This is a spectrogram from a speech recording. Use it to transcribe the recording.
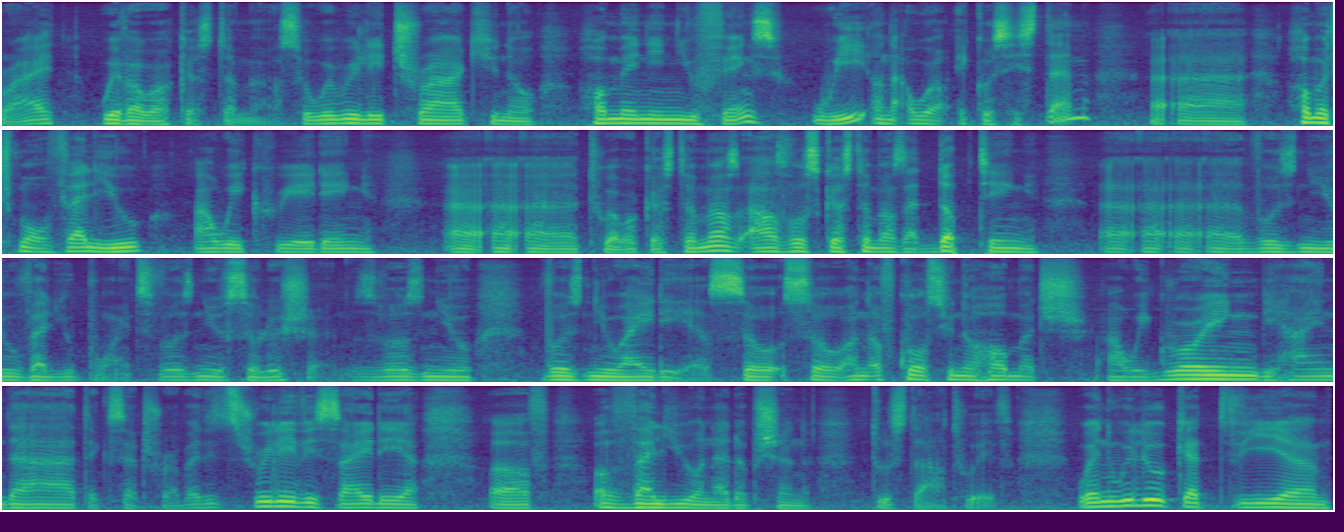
right, with our customers. So we really track, you know, how many new things we on our ecosystem, uh, uh how much more value are we creating uh, uh, uh to our customers? Are those customers adopting uh, uh, uh, those new value points, those new solutions, those new those new ideas? So, so and of course, you know, how much are we growing behind that, etc. But it's really this idea of of value and adoption to start with. When we look at the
